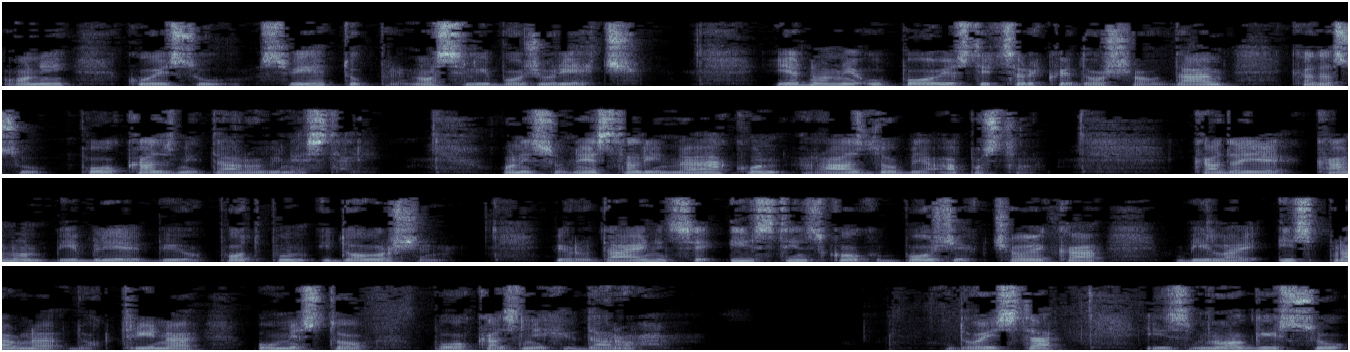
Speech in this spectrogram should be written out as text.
oni koji su svijetu prenosili Božu riječ. Jednom je u povijesti crkve došao dan kada su pokazni darovi nestali. Oni su nestali nakon razdoblja apostola, kada je kanon Biblije bio potpun i dovršen. Vjerodajnice istinskog Božjeg čovjeka bila je ispravna doktrina umjesto pokaznih darova. Doista, iz mnogih su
